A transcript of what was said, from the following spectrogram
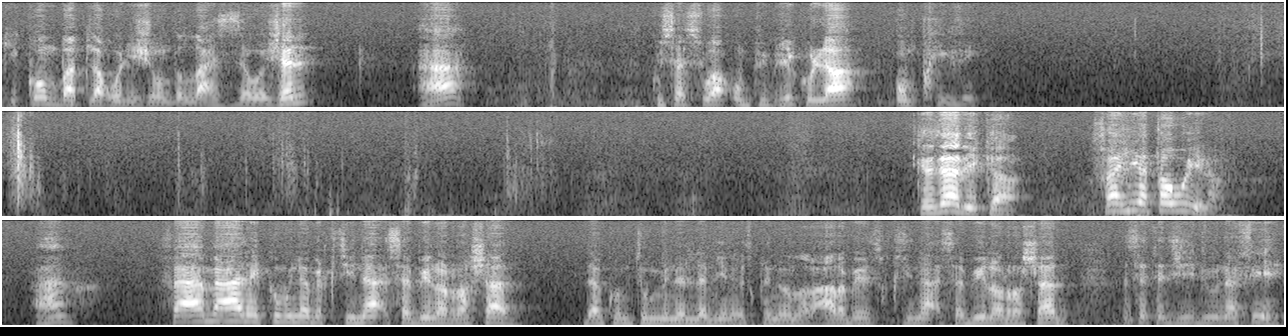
qui combattent la religion d'Allah Azzawajal, hein, que ce soit en public ou là en privé. كذلك فهي طويلة ها فما عليكم إلا باقتناء سبيل الرشاد إذا كنتم من الذين يتقنون العربية اقتناء سبيل الرشاد فستجدون فيه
